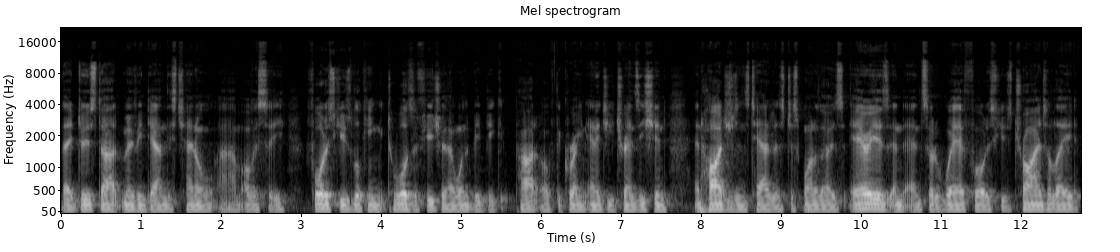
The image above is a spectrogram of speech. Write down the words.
they do start moving down this channel. Um, obviously, Fortescue's looking towards the future. They want to be a big part of the green energy transition, and hydrogen's touted as just one of those areas and, and sort of where Fortescue's trying to lead.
